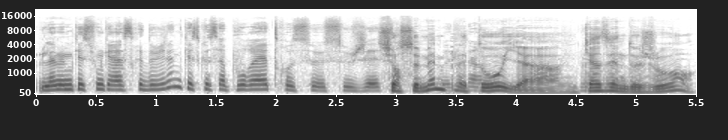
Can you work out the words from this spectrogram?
La même question qu'à Astrid de Villaine, qu'est-ce que ça pourrait être ce, ce geste Sur ce même plateau, il y a une quinzaine de jours,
